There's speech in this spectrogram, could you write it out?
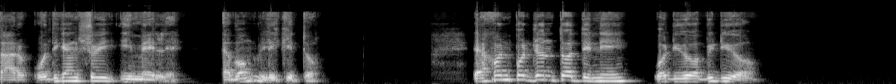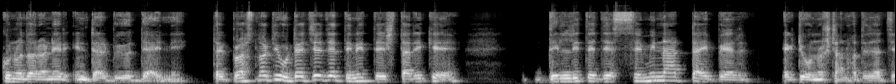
তার অধিকাংশই ইমেইলে এবং লিখিত। এখন পর্যন্ত তিনি অডিও ভিডিও কোনো ধরনের ইন্টারভিউ দেয়নি। তাই প্রশ্নটি উঠেছে যে তিনি তেইশ তারিখে দিল্লিতে যে সেমিনার টাইপের একটি অনুষ্ঠান হতে যাচ্ছে।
